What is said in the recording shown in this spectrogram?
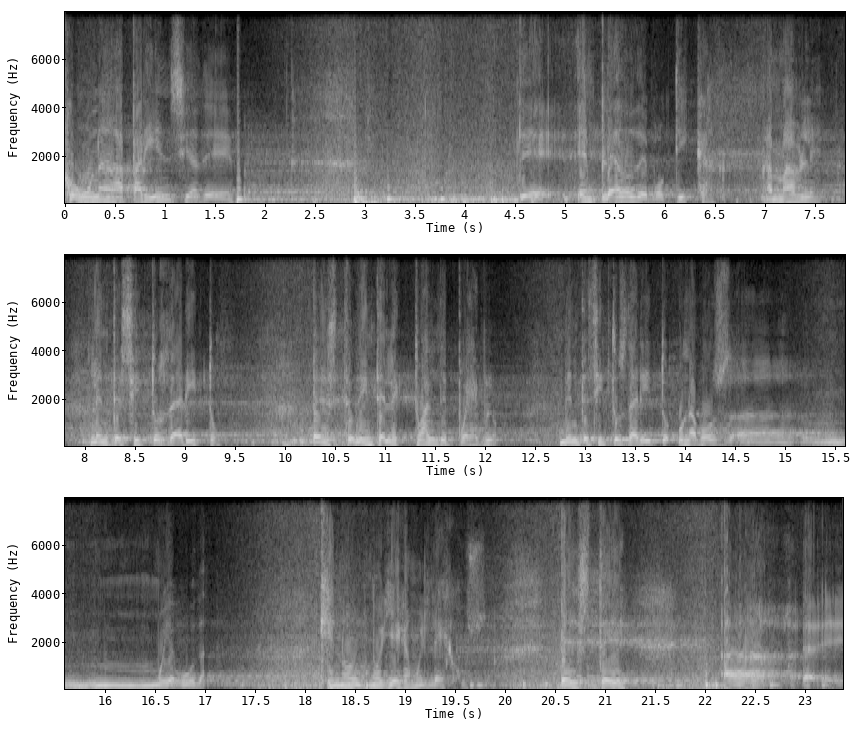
con una apariencia de, de empleado de botica amable, lentecitos de arito, este, de intelectual de pueblo, lentecitos de arito, una voz ah, muy aguda, que no, llega muy lejos, este, ah, eh,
